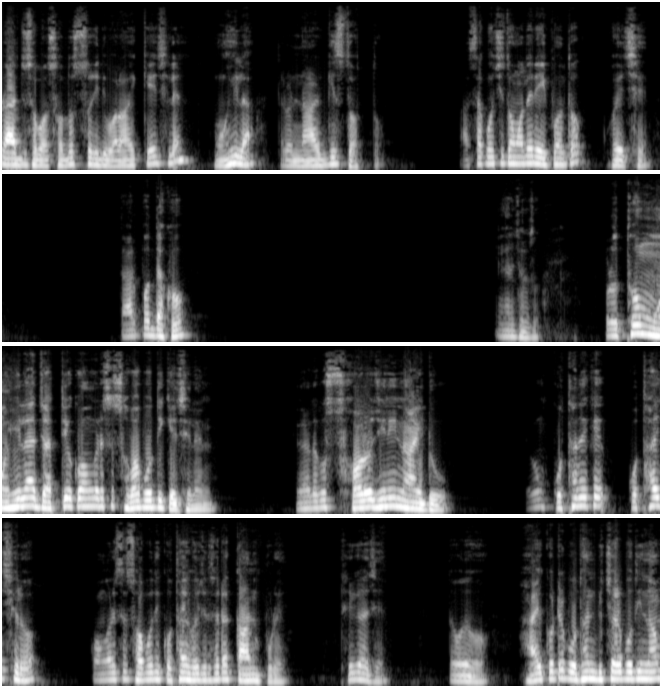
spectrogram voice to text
রাজ্যসভার সদস্য যদি বলা হয় কে ছিলেন? মহিলা, তাহলে নার্গিস দত্ত। আশা করছি তোমাদের এই পর্যন্ত হয়েছে। তারপর দেখো, এখানে চলে আসো। প্রথম মহিলা জাতীয় কংগ্রেসের সভাপতি কে ছিলেন? এখানে দেখো সরোজিনী নাইডু। এবং কোথা থেকে, কোথায় ছিল? কংগ্রেসের সভাপতি কোথায় হয়েছিল সেটা কানপুরে। ঠিক আছে? তো দেখো। হাইকোর্টের প্রধান বিচারপতির নাম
